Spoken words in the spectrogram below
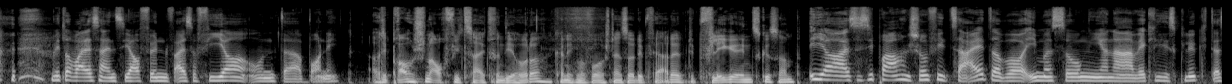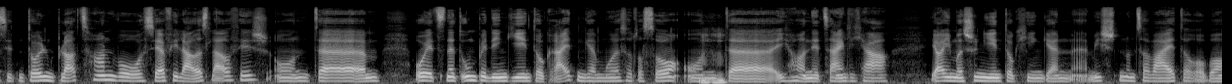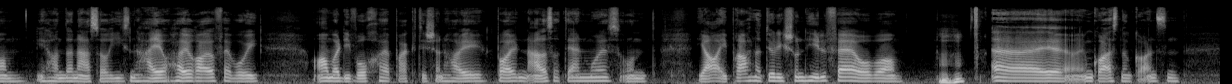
Mittlerweile sind es ja fünf, also vier und äh, Bonnie. Aber die brauchen schon auch viel Zeit von dir, oder? Kann ich mir vorstellen, so die Pferde, die Pflege insgesamt? Ja, also sie brauchen schon viel Zeit, aber muss sagen, habe auch wirklich das Glück, dass ich einen tollen Platz habe, wo sehr viel Auslauf ist und ähm, wo ich jetzt nicht unbedingt jeden Tag reiten gehen muss oder so. Und mhm. äh, ich habe jetzt eigentlich auch ja, ich muss schon jeden Tag hingehen, äh, mischen und so weiter, aber ich habe dann auch so riesen Heuraufe, wo ich einmal die Woche praktisch einen Heuballen aussortieren muss und ja, ich brauche natürlich schon Hilfe, aber Mhm. Äh, Im Großen und Ganzen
